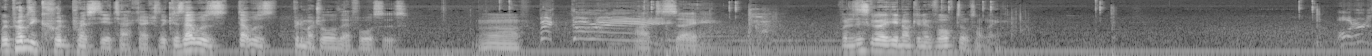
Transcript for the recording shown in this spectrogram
We probably could press the attack actually, because that was that was pretty much all of their forces. Uh, Victory! hard to say. But is this guy here not get involved or something? Orders,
